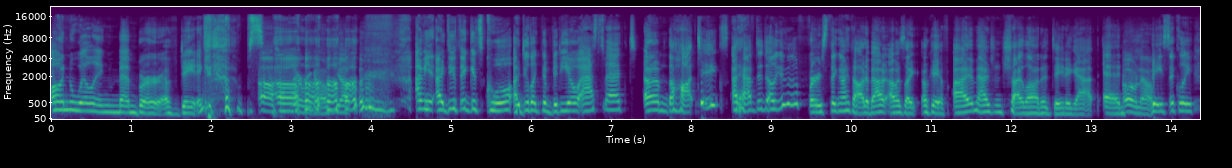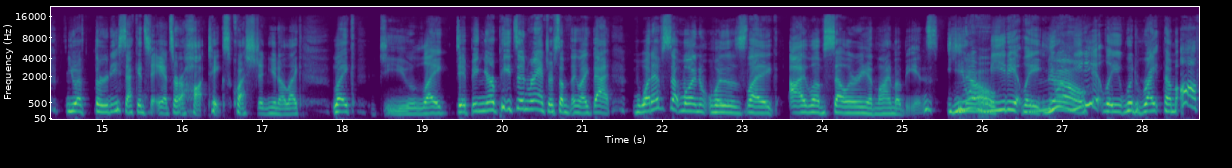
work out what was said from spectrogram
unwilling member of dating apps. Uh, there we go. Yep. I mean, I do think it's cool. I do like the video aspect. Um, the hot takes. I have to tell you, the first thing I thought about, I was like, okay, if I imagine Shyla on a dating app, and oh no, basically you have thirty seconds to answer a hot takes question. You know, like like do you like dipping your pizza in ranch or something like that? What if someone was like, I love celery and lima beans? You no. immediately, no. you immediately would write them off.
